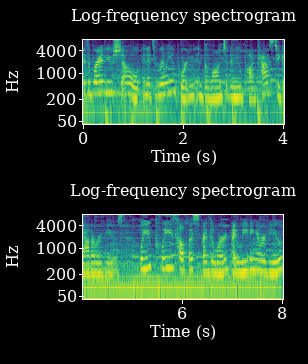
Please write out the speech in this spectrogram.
It's a brand new show, and it's really important in the launch of a new podcast to gather reviews. Will you please help us spread the word by leaving a review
